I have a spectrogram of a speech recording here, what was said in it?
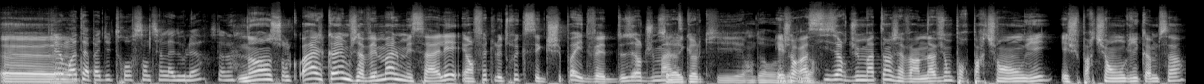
Euh, Après, moins, t'as pas dû trop ressentir la douleur, ça va. non, sur le coup. Ah, quand même, j'avais mal, mais ça allait. Et en fait, le truc, c'est que je sais pas, il devait être 2h du C'est mat. l'alcool qui endort. Et le genre à douleur. 6h du matin, j'avais un avion pour partir en Hongrie. Et je suis parti en Hongrie comme ça.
